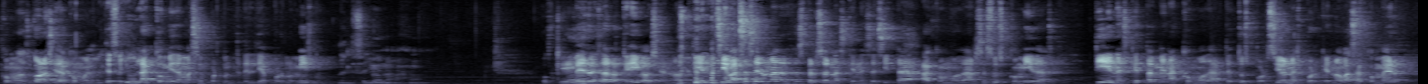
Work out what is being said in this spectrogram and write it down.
como es conocida como el, El desayuno. la comida más importante del día por lo mismo. El desayuno, ajá. Ok. Pero es a lo que iba, o sea, no tienes- si vas a ser una de esas personas que necesita acomodarse sus comidas, tienes que también acomodarte tus porciones, porque no vas a comer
